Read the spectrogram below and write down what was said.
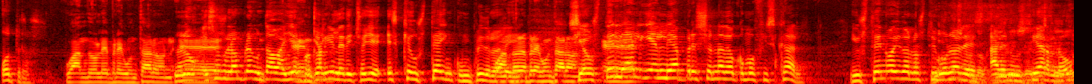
otros. Cuando le preguntaron... No, no, eso se lo han preguntado ayer, porque alguien le ha dicho, oye, es que usted ha incumplido la cuando ley. Le preguntaron, si a usted eh, alguien le ha presionado como fiscal y usted no ha ido a los tribunales a denunciarlo,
